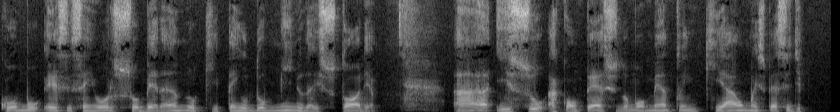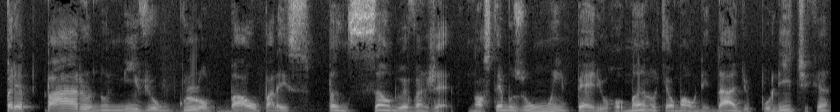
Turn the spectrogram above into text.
como esse Senhor soberano que tem o domínio da história. Uh, isso acontece no momento em que há uma espécie de preparo no nível global para a expansão do Evangelho. Nós temos um império romano, que é uma unidade política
